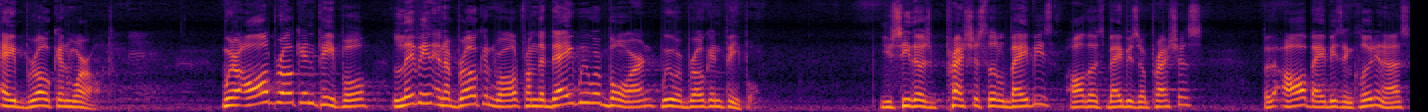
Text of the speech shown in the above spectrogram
a broken world. We're all broken people living in a broken world. From the day we were born, we were broken people. You see those precious little babies? All those babies are precious. But all babies, including us,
